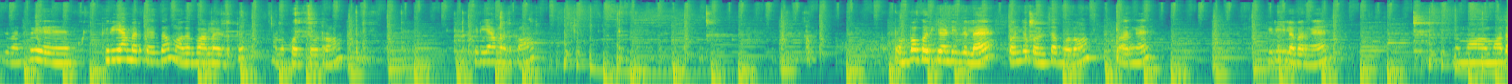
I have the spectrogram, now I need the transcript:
இது வந்து கிரியாமல் இருக்கிறது தான் முதல் பாலில் எடுத்து நம்ம கொதிச்சு விட்றோம். கிரியாமல் இருக்கோம். ரொம்ப கொதிக்க வேண்டியதில்லை. கொஞ்சம் கொதிச்சா போதும். பாருங்க. கிரியில் பாருங்க. மொ மொத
